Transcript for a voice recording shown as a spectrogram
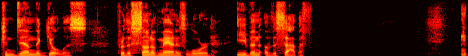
condemned the guiltless. For the Son of Man is Lord, even of the Sabbath.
